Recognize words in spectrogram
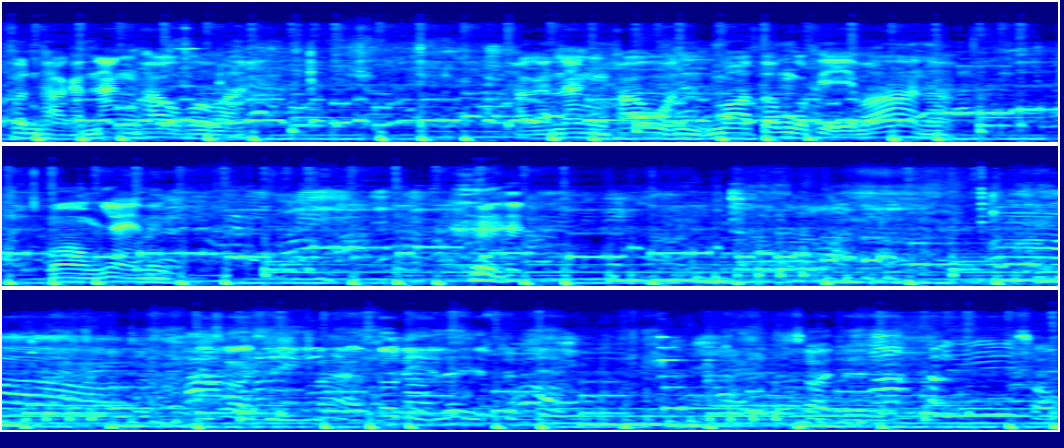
เพิ่นพากันนั่งเผาเพื่อว่าพากันนั่งเผาหม้อต้มกาแฟบ้านะม้อใหญ่หนึ่ง ซอยจริงมากตัวนี้เลยตัวนี้ซอยเลยสอง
